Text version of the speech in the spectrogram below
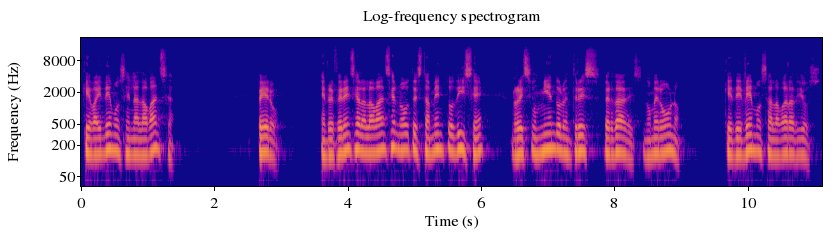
que bailemos en la alabanza. Pero, en referencia a la alabanza, el Nuevo Testamento dice, resumiéndolo en tres verdades. Número uno, que debemos alabar a Dios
